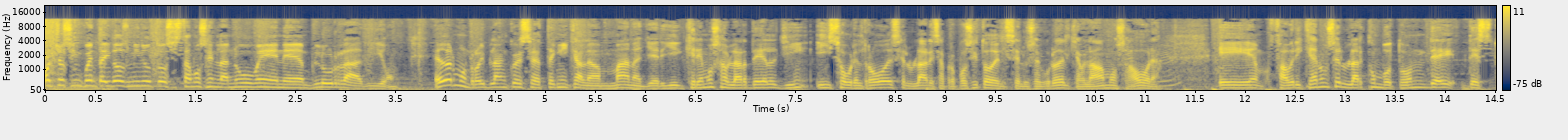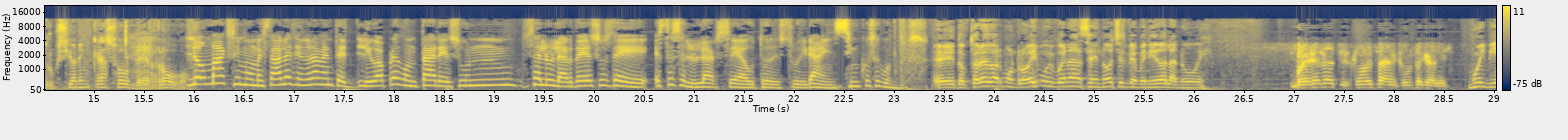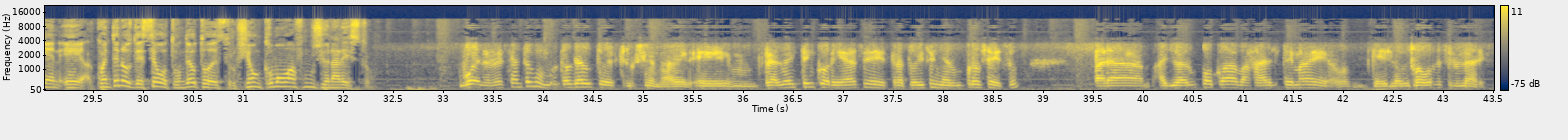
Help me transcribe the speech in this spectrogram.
8.52 minutos, estamos en la nube en eh, Blue Radio. Eduardo Monroy Blanco es eh, Technical Manager y queremos hablar de LG y sobre el robo de celulares a propósito del seguro del que hablábamos ahora. Eh, fabricar un celular con botón de destrucción en caso de robo. Lo máximo, me estaba leyendo la mente, le iba a preguntar, es un celular de esos de, este celular se autodestruirá en cinco segundos. Eh, doctor Eduardo Monroy, muy buenas eh, noches, bienvenido a la nube. Buenas noches, ¿cómo están? ¿Cómo está Gabriel? Muy bien, eh, cuéntenos de este botón de autodestrucción, ¿cómo va a funcionar esto? Bueno, no es tanto como un botón de autodestrucción. A ver, eh, realmente en Corea se trató de diseñar un proceso para ayudar un poco a bajar el tema de, de los robos de celulares.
